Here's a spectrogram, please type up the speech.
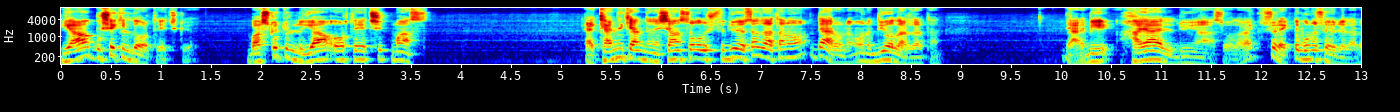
Yağ bu şekilde ortaya çıkıyor. Başka türlü yağ ortaya çıkmaz. Ya kendi kendine şansı oluştu diyorsa zaten o der onu. Onu diyorlar zaten. Yani bir hayal dünyası olarak sürekli bunu söylüyorlar.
